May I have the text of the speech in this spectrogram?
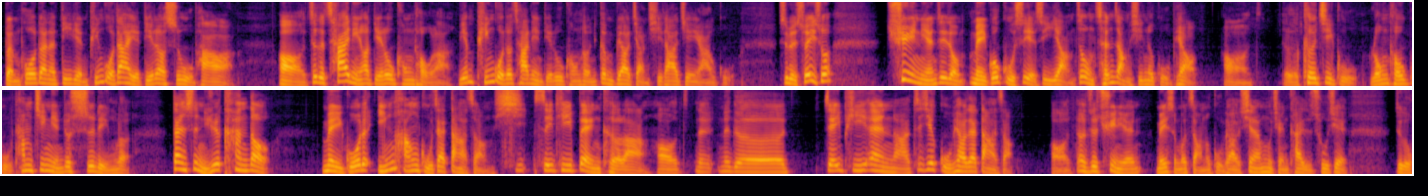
本波段的低点，苹果大概也跌到十五趴啊。哦，这个差一点要跌入空头了，连苹果都差点跌入空头，你更不要讲其他尖牙股，是不是？所以说。去年这种美国股市也是一样，这种成长型的股票啊，呃，科技股、龙头股，他们今年就失灵了。但是你却看到美国的银行股在大涨，C C T Bank 啦，哦，那那个 J P N 啊，这些股票在大涨，哦，那是去年没什么涨的股票，现在目前开始出现这个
